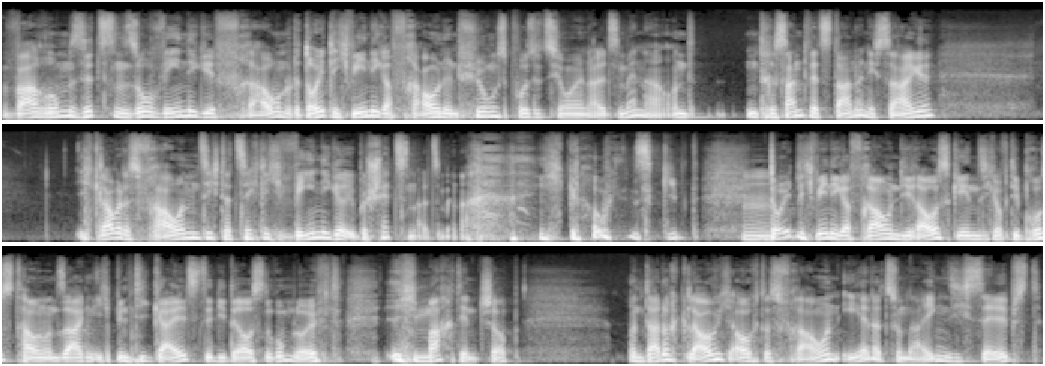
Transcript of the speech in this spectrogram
Warum sitzen so wenige Frauen oder deutlich weniger Frauen in Führungspositionen als Männer? Und interessant wird es dann, wenn ich sage, ich glaube, dass Frauen sich tatsächlich weniger überschätzen als Männer. Ich glaube, es gibt deutlich weniger Frauen, die rausgehen, sich auf die Brust hauen und sagen, ich bin die geilste, die draußen rumläuft. Ich mache den Job. Und dadurch glaube ich auch, dass Frauen eher dazu neigen, sich selbst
